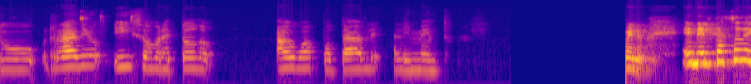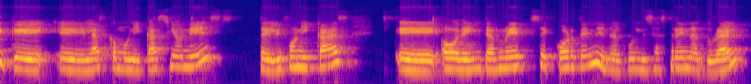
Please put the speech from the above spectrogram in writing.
tu radio y sobre todo agua potable, alimento. Bueno, en el caso de que eh, las comunicaciones telefónicas eh, o de Internet se corten en algún desastre natural,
